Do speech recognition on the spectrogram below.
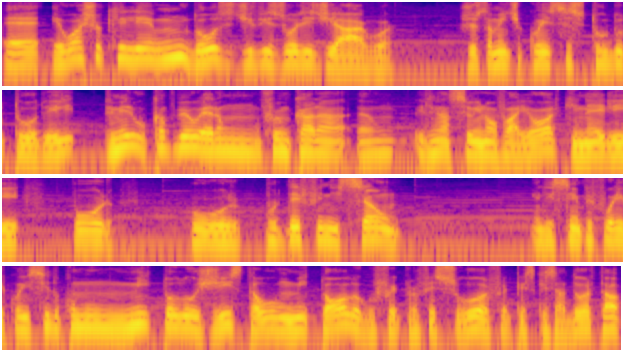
É, eu acho que ele é um dos divisores de água, justamente com esse estudo todo. Ele, primeiro, o Campbell era um, foi um cara, é um, ele nasceu em Nova York, né? Ele, por, por, por definição, ele sempre foi reconhecido como um mitologista ou um mitólogo, foi professor, foi pesquisador tal.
